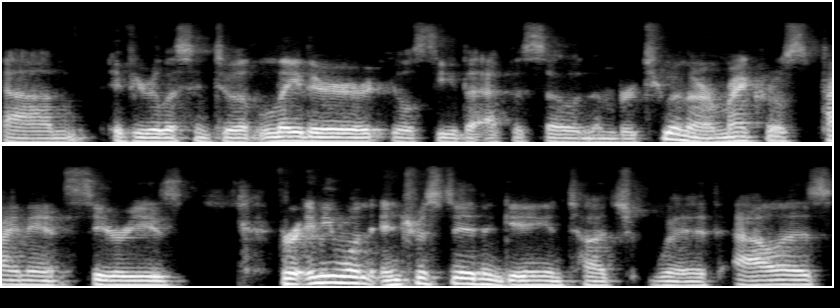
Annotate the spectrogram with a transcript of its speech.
um, if you're listening to it later, you'll see the episode number two in our microfinance series. For anyone interested in getting in touch with Alice,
